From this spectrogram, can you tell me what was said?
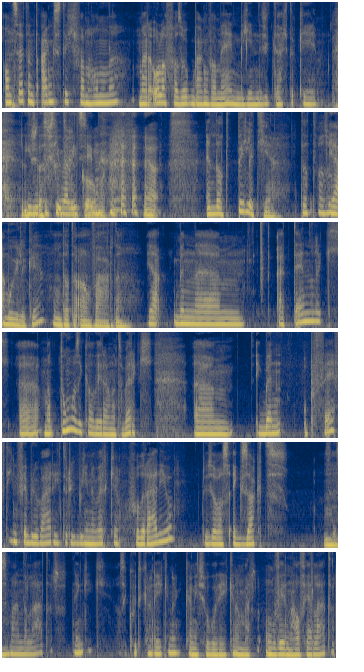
ontzettend angstig van honden. Maar Olaf was ook bang van mij in het begin. Dus ik dacht, oké, okay, hier zit misschien wel iets in. ja. En dat pilletje, dat was ook ja. moeilijk hè, om dat te aanvaarden. Ja, ik ben um, uiteindelijk... Uh, maar toen was ik alweer aan het werk. Um, ik ben op 15 februari terug beginnen werken voor de radio. Dus dat was exact zes mm -hmm. maanden later, denk ik. Als ik goed kan rekenen. Ik kan niet zo goed rekenen, maar ongeveer een half jaar later.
